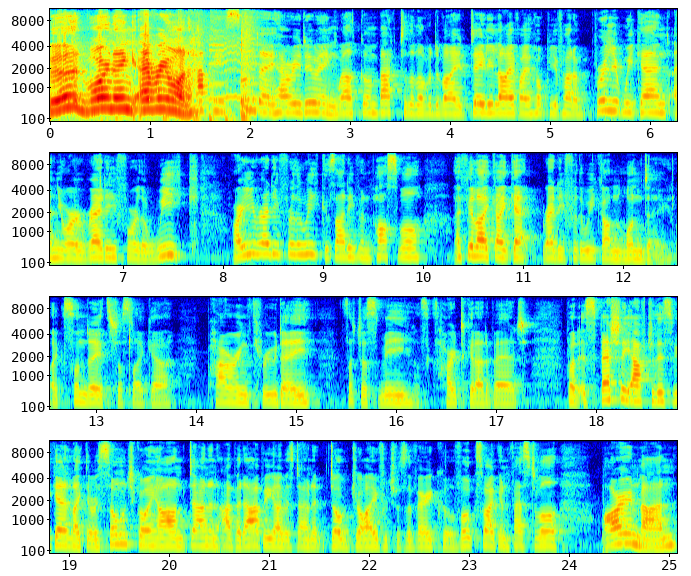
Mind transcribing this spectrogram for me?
Good morning, everyone. Happy Sunday. How are you doing? Welcome back to the Lovin Dubai Daily Live. I hope you've had a brilliant weekend and you are ready for the week. Are you ready for the week? Is that even possible? I feel like I get ready for the week on Monday. Like Sunday, it's just like a powering through day. Is that just me? It's hard to get out of bed. But especially after this weekend, like there was so much going on down in Abu Dhabi. I was down at Dub Drive, which was a very cool Volkswagen festival. Ironman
